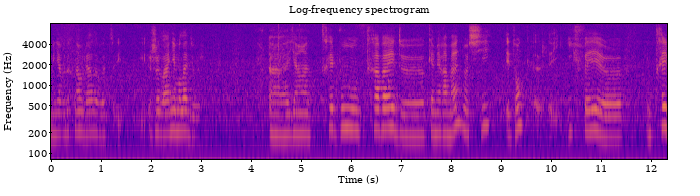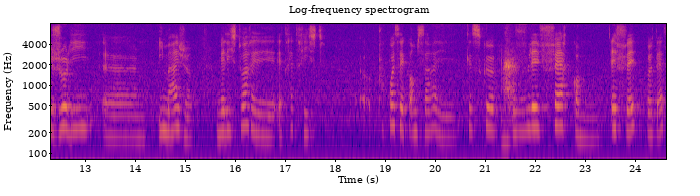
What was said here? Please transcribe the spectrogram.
меня вдохновляло вот желание молодежи. Euh, il y a un très bon travail de caméraman aussi, et donc euh, il fait euh, une très jolie euh, image, mais l'histoire est, est, très triste. Euh, pourquoi c'est comme ça et Qu'est-ce que vous voulez faire comme effet, peut-être,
